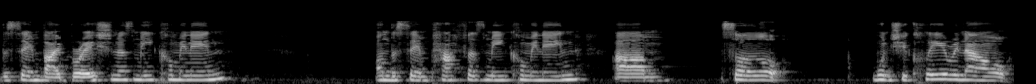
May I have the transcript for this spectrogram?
the same vibration as me coming in, on the same path as me coming in. Um, so once you're clearing out,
